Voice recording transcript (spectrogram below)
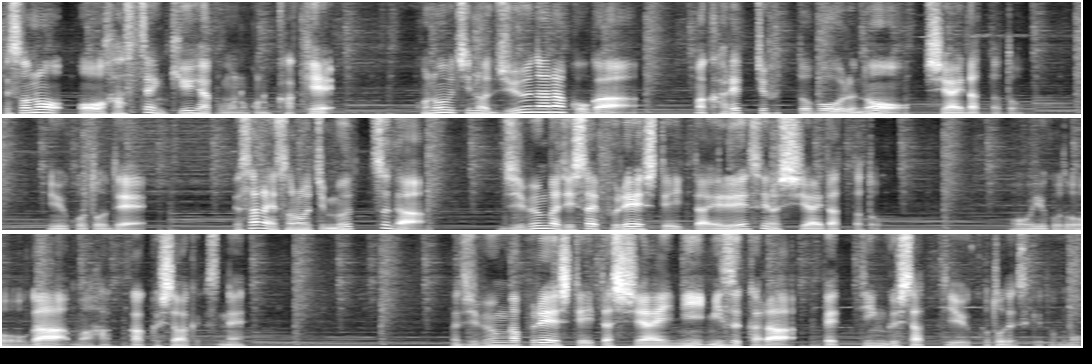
でその8900ものこの賭け、このうちの17個が、まあ、カレッジフットボールの試合だったということでで、さらにそのうち6つが自分が実際プレイしていた LSA の試合だったと。いうことが、まあ、発覚したわけですね。自分がプレイしていた試合に自らベッティングしたっていうことですけども、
